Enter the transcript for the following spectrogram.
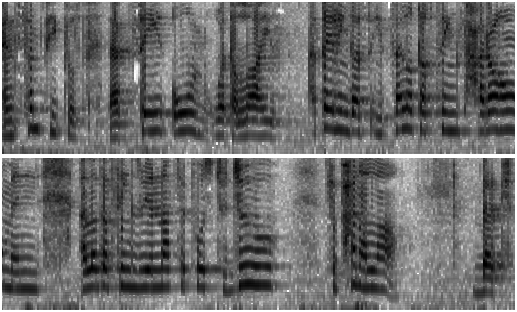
and some people that say all what Allah is telling us. It's a lot of things haram and a lot of things we are not supposed to do. Subhanallah, but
